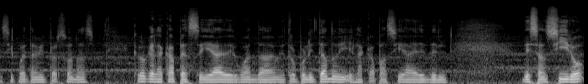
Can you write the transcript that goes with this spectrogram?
50 mil personas. Creo que es la capacidad del Wanda Metropolitano y es la capacidad del, de San Siro.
